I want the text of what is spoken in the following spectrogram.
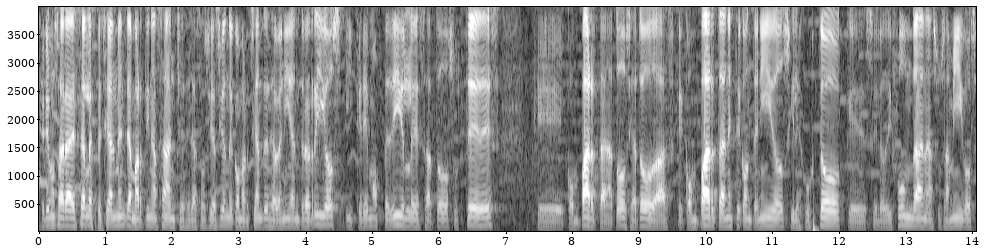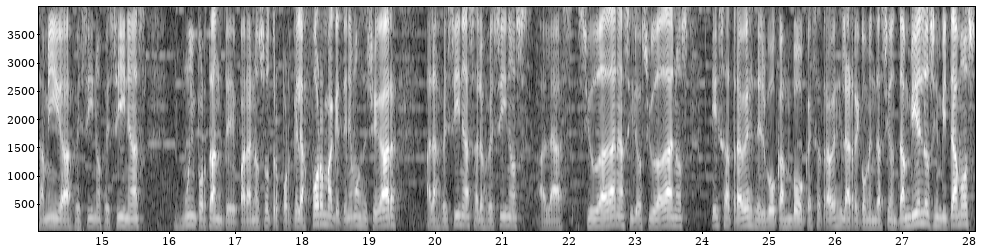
Queremos agradecerle especialmente a Martina Sánchez de la Asociación de Comerciantes de Avenida Entre Ríos y queremos pedirles a todos ustedes que compartan a todos y a todas, que compartan este contenido si les gustó, que se lo difundan a sus amigos, amigas, vecinos, vecinas. Es muy importante para nosotros porque la forma que tenemos de llegar a las vecinas, a los vecinos, a las ciudadanas y los ciudadanos es a través del boca en boca, es a través de la recomendación. También los invitamos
